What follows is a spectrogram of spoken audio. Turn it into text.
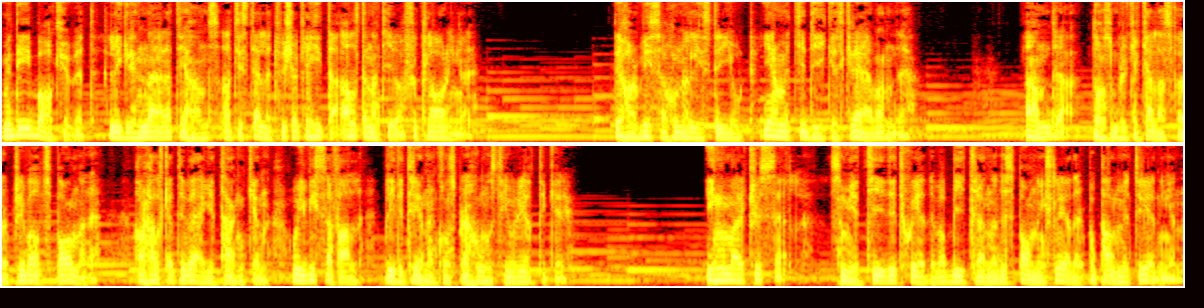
Med det i bakhuvudet ligger det nära till hands att istället försöka hitta alternativa förklaringar. Det har vissa journalister gjort genom ett gediget grävande. Andra, de som brukar kallas för privatspanare, har halkat iväg i tanken och i vissa fall blivit rena konspirationsteoretiker. Ingmar Krusell, som i ett tidigt skede var biträdande spaningsledare på Palmeutredningen,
